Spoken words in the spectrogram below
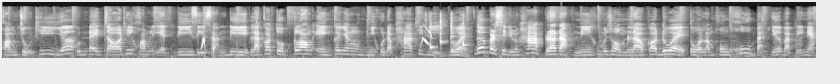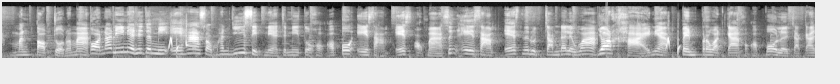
ความจุที่เยอะคุณได้จอที่ความละเอียดดีสีสันดี แล้วก็ตัวกล้องเองก็ยังมีคุณภาพที่ดีด้วย ด้วยประสิทธิภาพระดับนี้คุณผู้ชมแล้วก็ด้วยตัวลำโพงคแบตเยอะแบบนี้เนี่ยมันตอบโจทย์มากๆก่อนหน้านี้เนี่ยที่จะมี A5 2020 เนี่ยจะมีตัวของ Oppo A3s ออกมา ซึ่ง A3s นะดุดจำได้เลยว่ายอดขายเนี่ยเป็นประวัติการของ Oppo เลยจากการ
